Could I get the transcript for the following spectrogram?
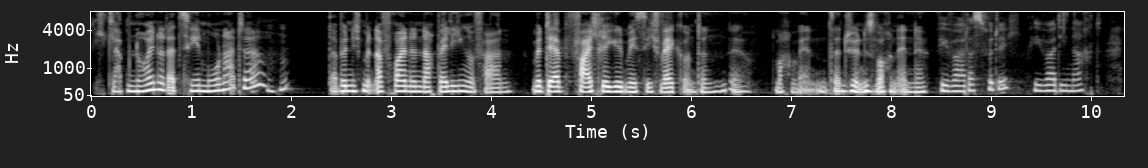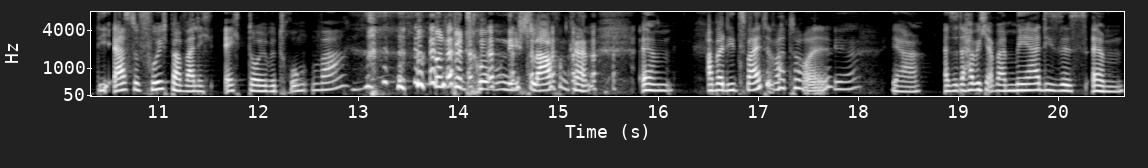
ich glaube, neun oder zehn Monate. Da bin ich mit einer Freundin nach Berlin gefahren. Mit der fahre ich regelmäßig weg und dann äh, machen wir ein, ein schönes Wochenende. Wie war das für dich? Wie war die Nacht? Die erste furchtbar, weil ich echt doll betrunken war und betrunken nicht schlafen kann. Ähm, aber die zweite war toll. Ja. Ja, also da habe ich aber mehr dieses, ähm,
